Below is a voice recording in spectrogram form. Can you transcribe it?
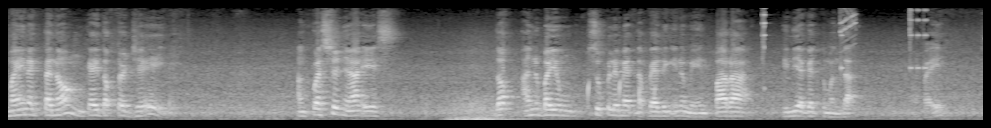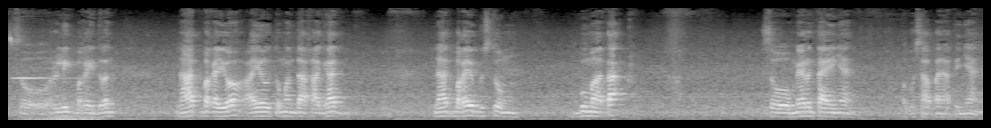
May nagtanong kay Dr. J. Ang question niya is, Doc, ano ba yung supplement na pwedeng inumin para hindi agad tumanda? Okay? So, relate ba kayo doon? Lahat ba kayo ayaw tumanda kagad? Lahat ba kayo gustong bumata? So, meron tayo niyan. Pag-usapan natin yan.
